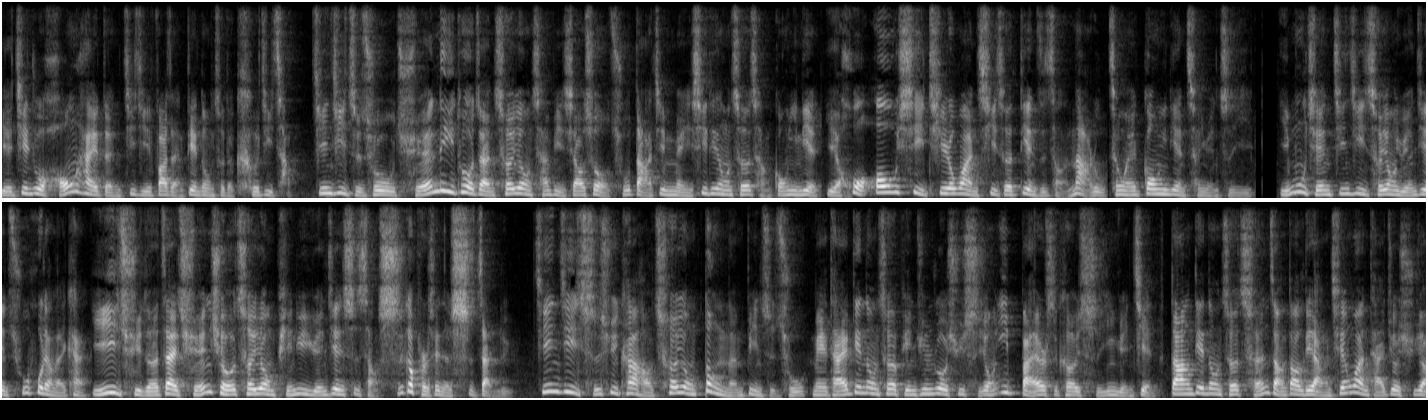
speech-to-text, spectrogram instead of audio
也进入红海等积极发展电动车的科技厂。经济指出，全力拓展车用产品销售，除打进美系电动车厂供应链，也获欧系 Tier One 汽车电子厂的纳入，成为供应链成员之一。以目前经济车用元件出货量来看，已取得在全球车用频率元件市场十个 percent 的市占率。经济持续看好车用动能，并指出每台电动车平均若需使用一百二十颗石英元件，当电动车成长到两千万台，就需要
